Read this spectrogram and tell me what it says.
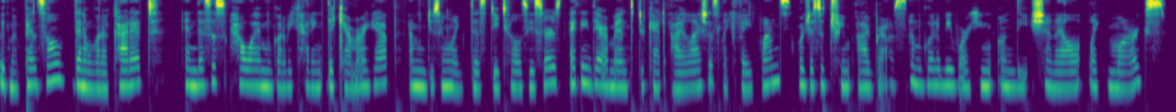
with my pencil. Then I'm going to cut it and this is how I'm gonna be cutting the camera gap. I'm using like this detail scissors. I think they are meant to cut eyelashes like fake ones or just to trim eyebrows. I'm to be working on the Chanel like marks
